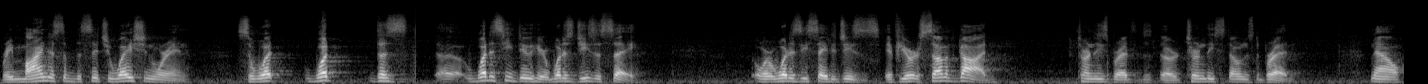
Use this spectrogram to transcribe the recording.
remind us of the situation we're in. So, what, what does uh, what does he do here? What does Jesus say? Or what does he say to Jesus? If you're a son of God, turn these bread or turn these stones to bread. Now,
